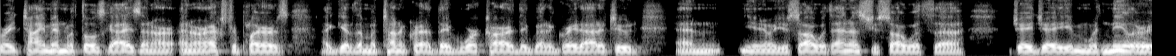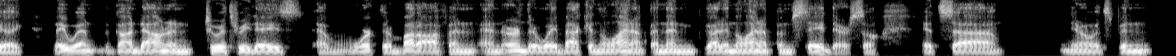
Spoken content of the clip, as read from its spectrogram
great time in with those guys and our and our extra players. I give them a ton of credit. They've worked hard. They've got a great attitude. And you know you saw with ennis you saw with uh, jj even with Neeler, like they went gone down in two or three days, have worked their butt off and and earned their way back in the lineup, and then got in the lineup and stayed there. So it's uh, you know it's been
